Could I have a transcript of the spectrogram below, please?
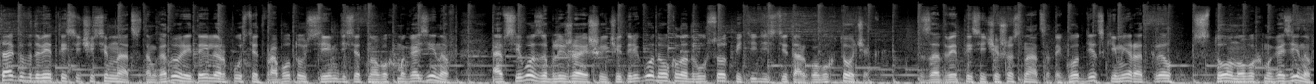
Так, в 2017 году ритейлер пустит в работу 70 новых магазинов, а всего за ближайшие 4 года около 250 торговых точек. За 2016 год «Детский мир» открыл 100 новых магазинов,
